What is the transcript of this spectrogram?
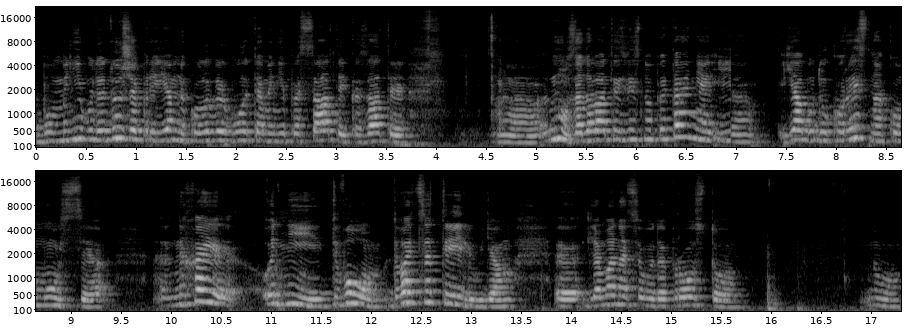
Бо мені буде дуже приємно, коли ви будете мені писати і казати, е, ну, задавати, звісно, питання, і е, я буду корисна комусь. Е, Нехай одній, двом, двадцяти людям. Для мене це буде просто. Ну,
